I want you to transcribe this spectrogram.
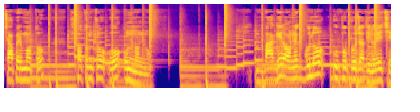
চাপের মতো। স্বতন্ত্র ও অন্যান্য। বাঘের অনেকগুলো উপপ্রজাতি রয়েছে,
